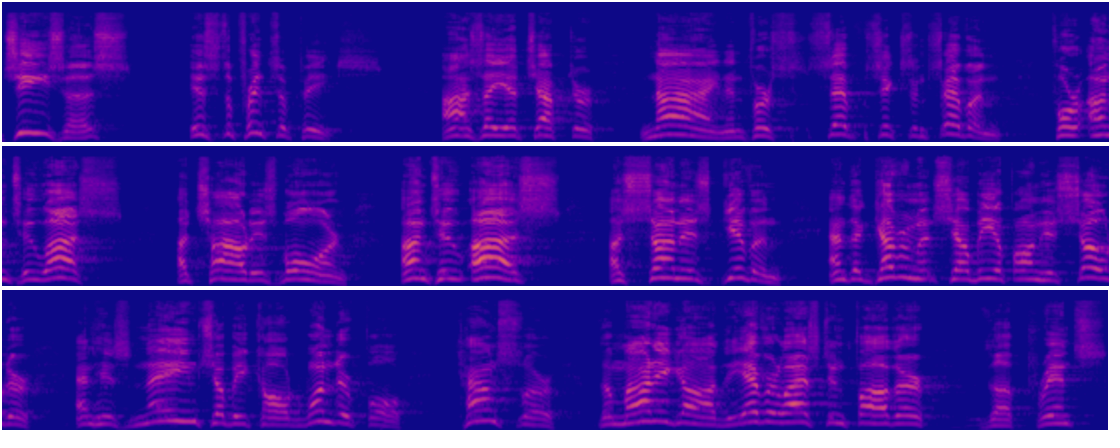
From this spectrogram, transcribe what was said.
Jesus is the Prince of Peace. Isaiah chapter 9 and verse 6 and 7 For unto us a child is born, unto us a son is given and the government shall be upon his shoulder, and his name shall be called Wonderful, Counselor, the Mighty God, the Everlasting Father, the Prince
